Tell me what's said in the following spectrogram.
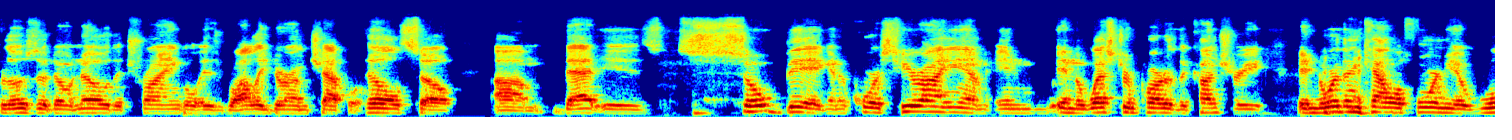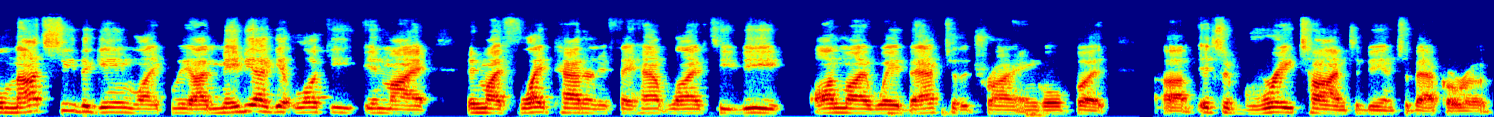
For those that don't know, the triangle is Raleigh, Durham, Chapel Hill. So um, that is so big. And of course, here I am in in the western part of the country in Northern California. Will not see the game likely. I maybe I get lucky in my in my flight pattern if they have live TV on my way back to the Triangle. But uh, it's a great time to be in Tobacco Road.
